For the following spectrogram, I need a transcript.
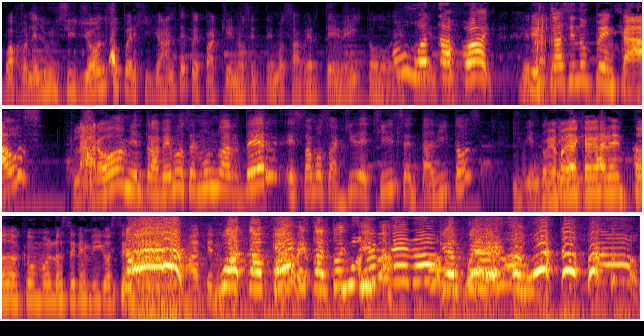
Voy a ponerle un sillón súper gigante, pues para que nos sentemos a ver TV y todo Oh, eso. what the fuck? mientras- ¿Está haciendo un penthouse? Claro, mientras vemos el mundo arder, estamos aquí de chill, sentaditos y viendo Me voy a cagar en todo como los enemigos se ¡No! maten. What the fuck, me saltó encima. pedo? ¿Qué fue eso? What the fuck?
